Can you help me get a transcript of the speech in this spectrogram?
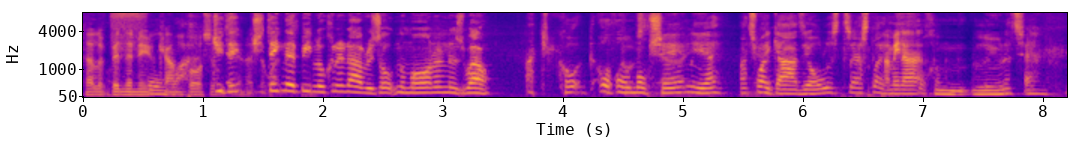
They'll have been the Nou Camp whack. or Do you something. think, do you think they've Wednesday. been looking at our result in the morning as well? I Almost certainly, yeah. That's why Guardiola's dressed like I mean, a I- fucking lunatic.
